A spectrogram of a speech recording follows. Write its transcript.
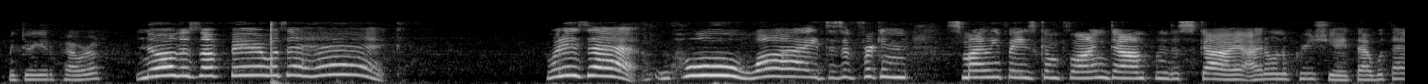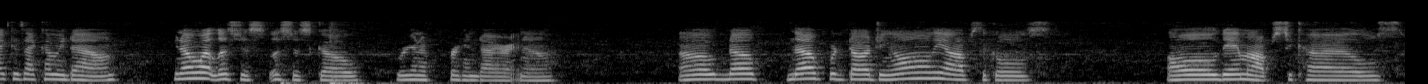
Wait, do I get a power up? No, that's not fair. What the heck? What is that? Who? Why does a freaking smiley face come flying down from the sky? I don't appreciate that. What the heck is that coming down? You know what? Let's just let's just go. We're gonna freaking die right now. Oh nope, nope. We're dodging all the obstacles. All damn obstacles.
